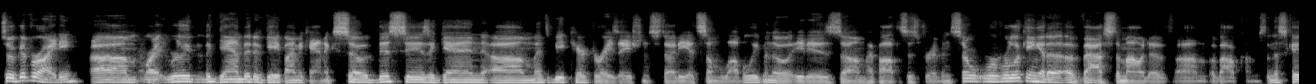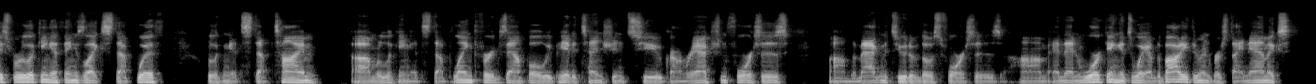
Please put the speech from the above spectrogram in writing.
So a good variety, um, right? Really the gambit of gait biomechanics. So this is again um, meant to be a characterization study at some level, even though it is um, hypothesis driven. So we're, we're looking at a, a vast amount of, um, of outcomes. In this case, we're looking at things like step width, we're looking at step time, um, we're looking at step length, for example. We paid attention to ground reaction forces, um, the magnitude of those forces, and then working its way up the body through inverse dynamics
